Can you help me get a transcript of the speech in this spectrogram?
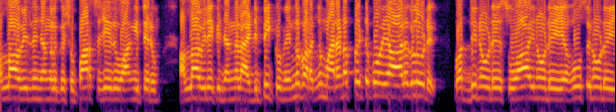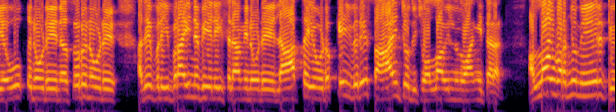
അള്ളാഹുവിൽ നിന്ന് ഞങ്ങൾക്ക് ശുപാർശ ചെയ്ത് വാങ്ങിത്തരും. അള്ളാഹുവിലേക്ക് ഞങ്ങൾ അടുപ്പിക്കും എന്ന് പറഞ്ഞു മരണപ്പെട്ടു പോയ ആളുകളോട് വദ്ദിനോട് സുഹായിനോട് യഹൂസിനോട് യഹൂക്കിനോട് നസറിനോട് അതേപോലെ ഇബ്രാഹിം നബി അലൈഹി ഇസ്ലാമിനോട് ലാത്തയോടൊക്കെ ഇവർ സഹായം ചോദിച്ചു അള്ളാഹുവിൽ നിന്ന് വാങ്ങിത്തരാൻ. അള്ളാഹു പറഞ്ഞു നേരിട്ട്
